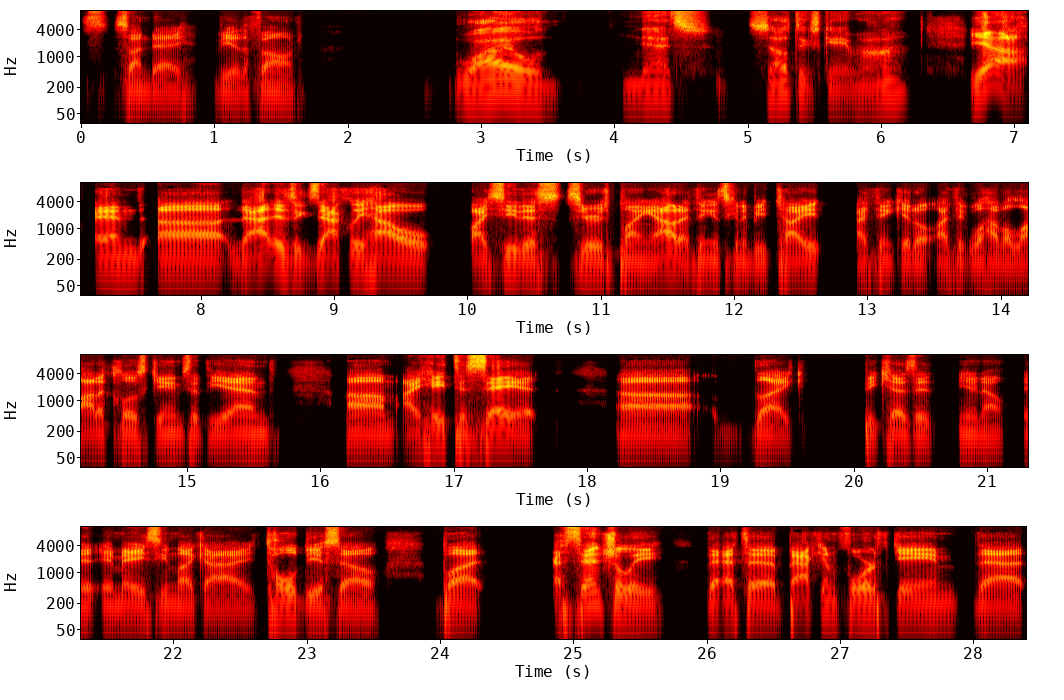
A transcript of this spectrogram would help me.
Sunday via the phone. Wild Nets Celtics game, huh? Yeah, and uh, that is exactly how I see this series playing out. I think it's going to be tight. I think it'll. I think we'll have a lot of close games at the end. Um, I hate to say it, uh, like because it, you know, it, it may seem like I told you so, but essentially, that's a uh, back and forth game that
